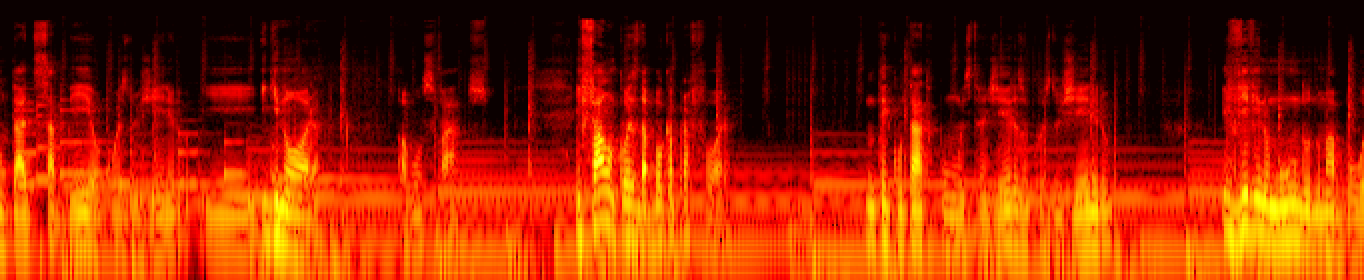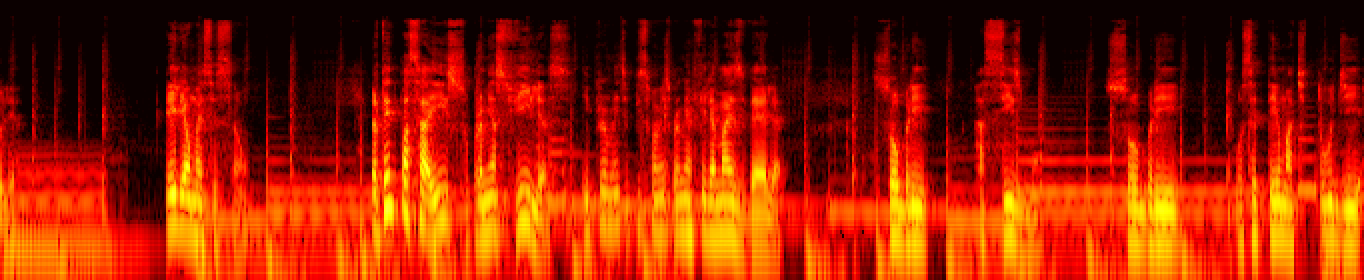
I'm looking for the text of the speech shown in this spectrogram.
vontade de saber ou coisa do gênero e ignora alguns fatos. E falam coisas da boca para fora não tem contato com estrangeiros ou coisas do gênero e vivem no mundo numa bolha. Ele é uma exceção. Eu tento passar isso para minhas filhas e principalmente para minha filha mais velha sobre racismo, sobre você ter uma atitude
